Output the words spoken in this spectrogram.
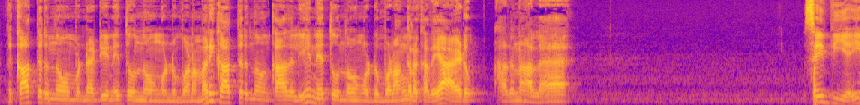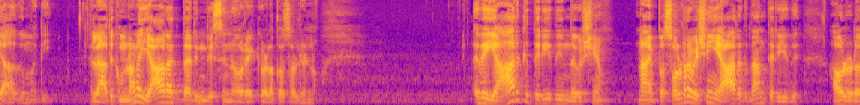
இந்த காத்திருந்தவன் பொண்டாட்டியை நேற்று வந்தவன் கொண்டு போன மாதிரி காத்திருந்தவன் காதலியே நேற்று வந்தவன் கொண்டு போனாங்கிற கதையாக ஆகிடும் அதனால் செவ்வியை ஆகுமதி. இல்லை அதுக்கு முன்னால் யாருக்கு தரிந்தி ஒரே விளக்கம் சொல்லணும் இது யாருக்கு தெரியுது இந்த விஷயம்? நான் இப்போ சொல்கிற விஷயம் யாருக்கு தான் தெரியுது? அவளோட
